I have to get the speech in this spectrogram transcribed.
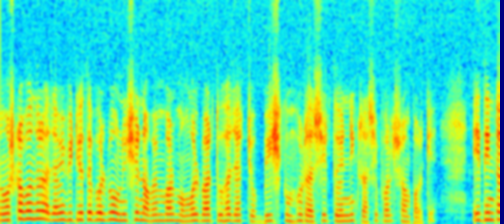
নমস্কার বন্ধুরা, আজ আমি ভিডিওতে বলব উনিশে নভেম্বর মঙ্গলবার দু হাজার চব্বিশ কুম্ভ রাশির দৈনিক রাশিফল সম্পর্কে। এই দিনটা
